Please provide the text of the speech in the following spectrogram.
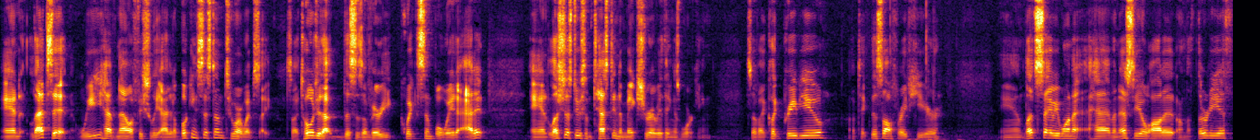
And that's it. We have now officially added a booking system to our website. So I told you that this is a very quick, simple way to add it. And let's just do some testing to make sure everything is working. So if I click preview, I'll take this off right here. And let's say we want to have an SEO audit on the 30th.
